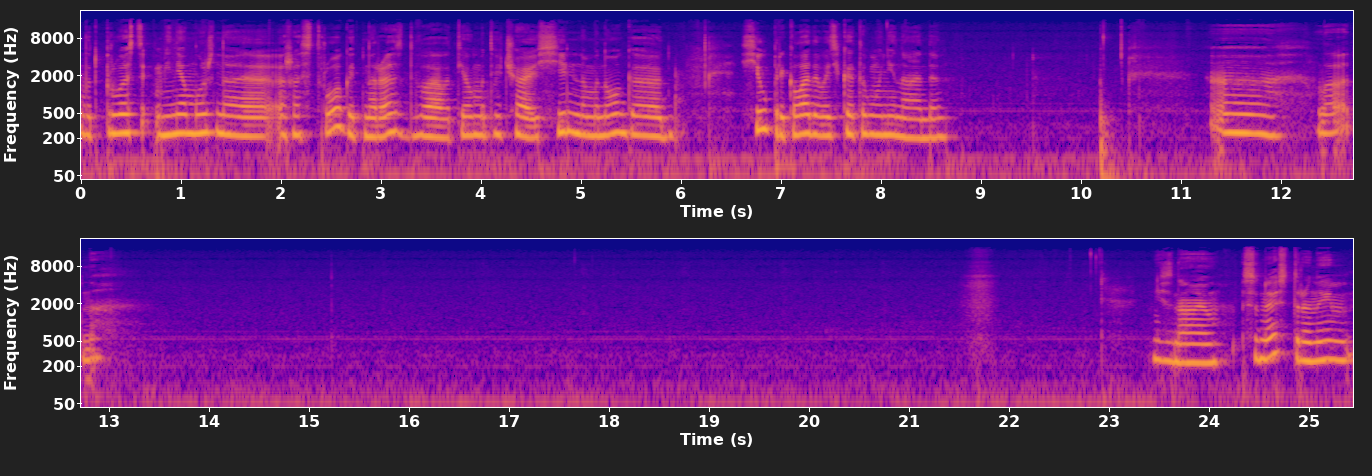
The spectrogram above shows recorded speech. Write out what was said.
Вот просто меня можно растрогать на раз-два. Вот я вам отвечаю, сильно много сил прикладывать к этому не надо. А, ладно. Не знаю. С одной стороны,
